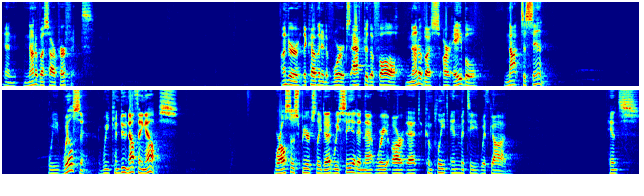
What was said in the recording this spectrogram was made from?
And none of us are perfect. Under the covenant of works, after the fall, none of us are able not to sin. We will sin. We can do nothing else. We're also spiritually dead. We see it in that we are at complete enmity with God. Hence,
